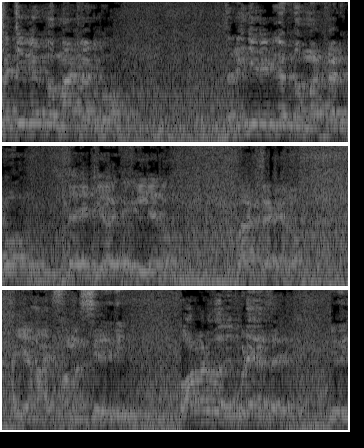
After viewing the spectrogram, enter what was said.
సచిన్ గారితో మాట్లాడుకో ధనంజయ రెడ్డి గారితో మాట్లాడుకో. డైరెక్ట్గా వెళ్ళాను మాట్లాడాను. అయ్యా నా సమస్య ఇది. పోరాడదాం ఎప్పుడైనా సరే. ఇది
